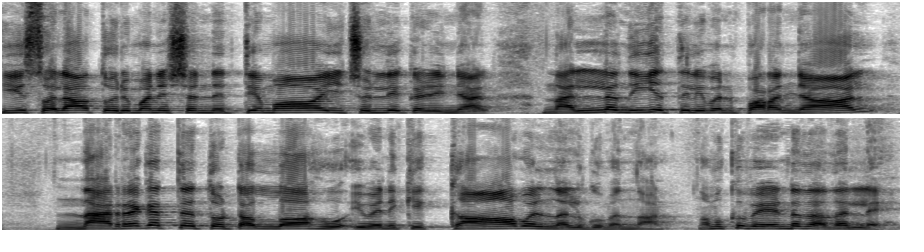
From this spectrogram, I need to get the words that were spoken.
ഈ സ്വലാത്ത് ഒരു മനുഷ്യൻ നിത്യമായി ചൊല്ലിക്കഴിഞ്ഞാൽ നല്ല നീയത്തിൽ ഇവൻ പറഞ്ഞാൽ നരകത്തെ തൊട്ട് അള്ളാഹു ഇവനിക്ക് കാവൽ നൽകുമെന്നാണ്. നമുക്ക് വേണ്ടത് അതല്ലേ?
